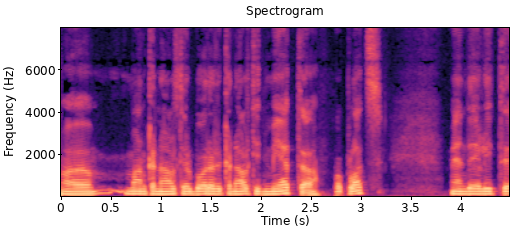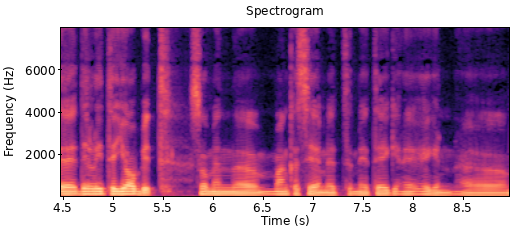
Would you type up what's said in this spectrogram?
uh, man kan alltid, borrare kan alltid mäta på plats. Men det är lite, det är lite jobbigt, som en, uh, man kan se med, med egen, egen uh,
